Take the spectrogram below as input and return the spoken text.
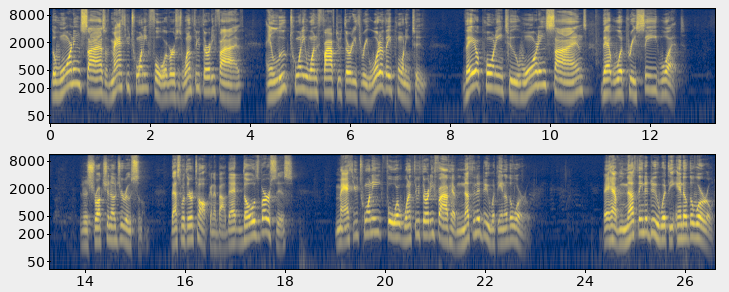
The warning signs of Matthew 24, verses 1 through 35, and Luke 21, 5 through 33. What are they pointing to? They are pointing to warning signs that would precede what? The destruction of Jerusalem. That's what they're talking about. That those verses, Matthew 24, 1 through 35, have nothing to do with the end of the world. They have nothing to do with the end of the world.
